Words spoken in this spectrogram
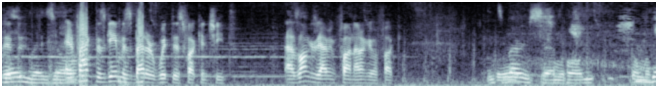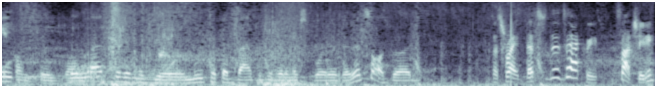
Blame Rizzo. In fact, this game is better with this fucking cheat. As long as you're having fun, I don't give a fuck. It's There very is so simple. much, so much They- fun for They zombies. left it in the game. We took advantage of it and exploited it. It's all good. That's right. That's exactly. It's not cheating.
